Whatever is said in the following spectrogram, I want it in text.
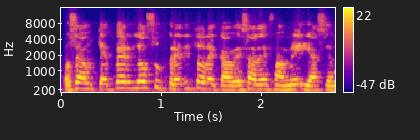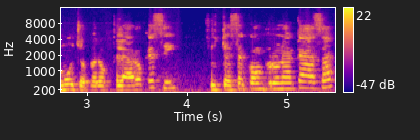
O sea, usted perdió su crédito de cabeza de familia hace mucho, pero claro que sí. Si usted se compra una casa,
